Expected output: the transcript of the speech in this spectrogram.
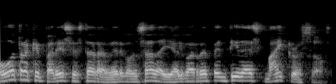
Otra que parece estar avergonzada y algo arrepentida es Microsoft,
